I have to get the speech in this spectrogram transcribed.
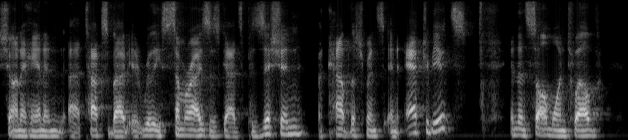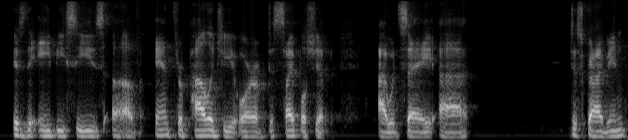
Shauna Hannan uh, talks about. It really summarizes God's position, accomplishments, and attributes. And then Psalm 112 is the ABCs of anthropology or of discipleship, I would say, uh, describing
